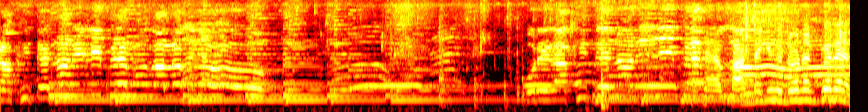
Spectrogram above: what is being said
রাখিতে নারিলি প্রেম গলক ওরে রাখিতে নারিলি প্রেম হ্যাঁ, ফান্ডে কিছু ডোনেট করেন?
